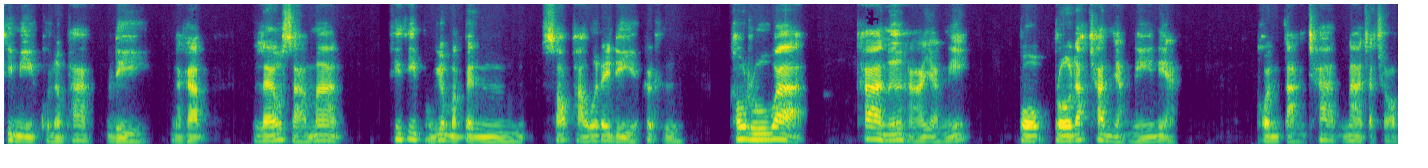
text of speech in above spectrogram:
ที่มีคุณภาพดีนะครับ แล้วสามารถที่ที่ผมคิดว่ามันเป็นซอฟต์พาวเวอร์ได้ดีก็คือ เขารู้ว่าถ้าเนื้อหาอย่างนี้ production อย่างนี้เนี่ย คนต่างชาติน่าจะชอบ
